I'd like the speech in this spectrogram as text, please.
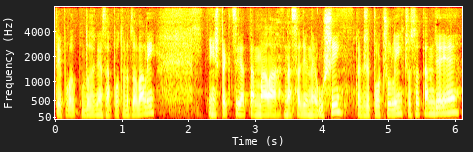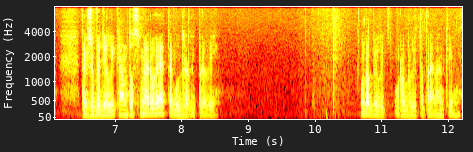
tie podozrenia sa potvrdzovali. Inšpekcia tam mala nasadené uši, takže počuli, čo sa tam deje, takže vedeli, kam to smeruje, tak udreli prvý. Urobili, urobili to preventívne.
